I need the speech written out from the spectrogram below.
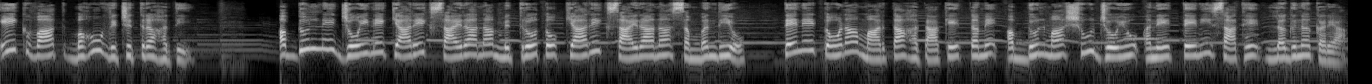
એક વાત બહુ વિચિત્ર હતી. અબ્દુલને જોઈને ક્યારેક સાયરાના મિત્રો તો ક્યારેક સાયરાના સંબંધીઓ તેને ટોણા મારતા હતા કે તમે અબ્દુલમાં શું જોયું અને તેની સાથે લગ્ન કર્યા.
